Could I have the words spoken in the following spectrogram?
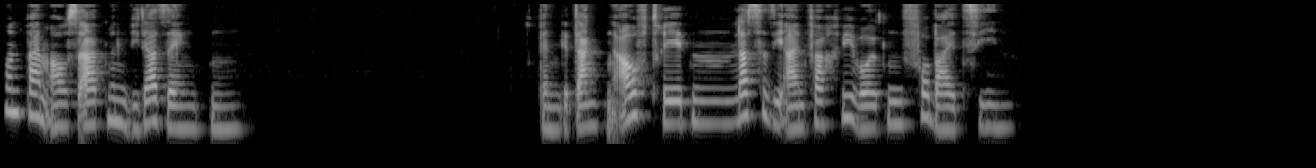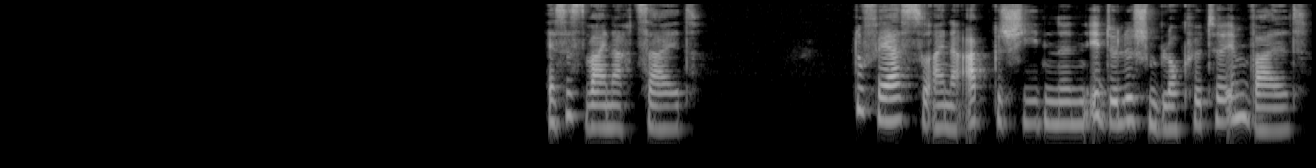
und beim Ausatmen wieder senken. Wenn Gedanken auftreten, lasse sie einfach wie Wolken vorbeiziehen. Es ist Weihnachtszeit. Du fährst zu einer abgeschiedenen, idyllischen Blockhütte im Wald,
